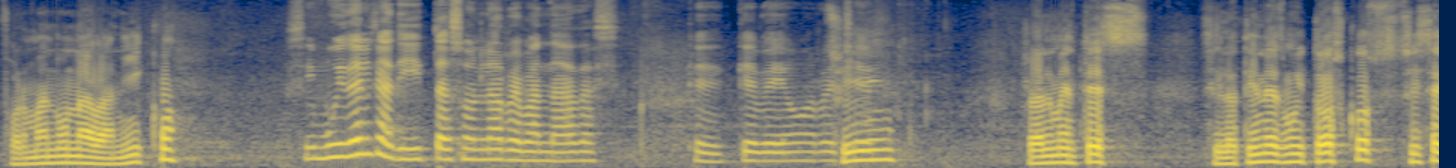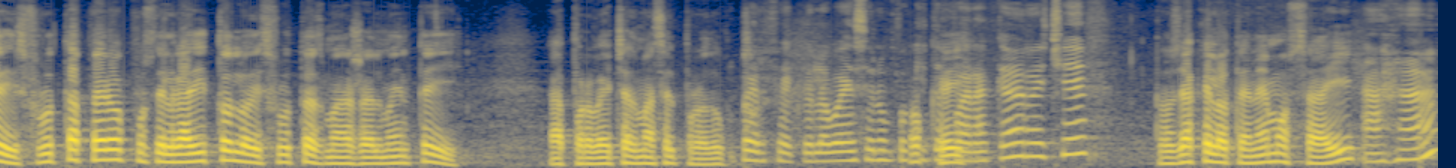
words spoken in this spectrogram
formando un abanico. Sí, muy delgaditas son las rebanadas que, que veo, Arrechef. Sí, realmente es, si lo tienes muy tosco, sí se disfruta, pero pues delgadito lo disfrutas más realmente y aprovechas más el producto. Perfecto, lo voy a hacer un poquito para acá, Arrechef. Entonces ya que lo tenemos ahí, Ajá.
